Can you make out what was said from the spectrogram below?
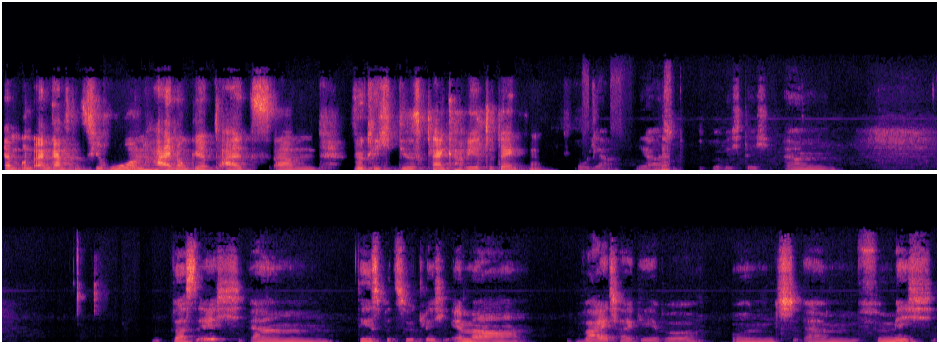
ähm, und einem ganz, ganz viel Ruhe und Heilung gibt, als ähm, wirklich dieses kleinkarierte Denken. Oh ja, ja, ja. Super, super wichtig. Ähm, was ich ähm, diesbezüglich immer weitergebe und ähm, für mich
